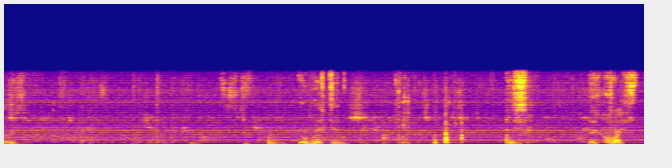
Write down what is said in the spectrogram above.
Tá vendo? Eu matei. É quase.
